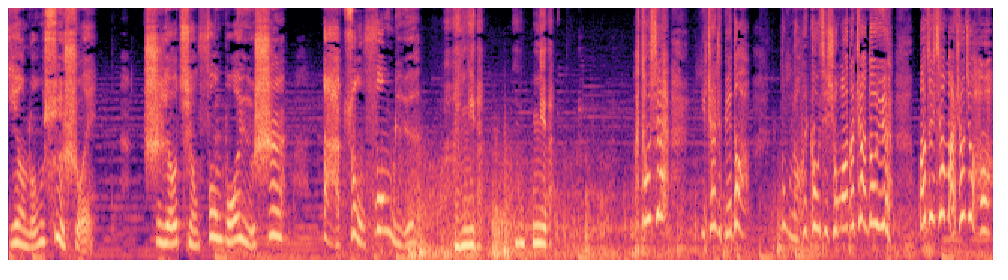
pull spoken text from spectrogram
应龙蓄水，蚩尤请风伯雨师，大纵风雨。你，你，同学，你站着别动，动了会勾起熊猫的战斗欲，麻醉枪马上就好。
